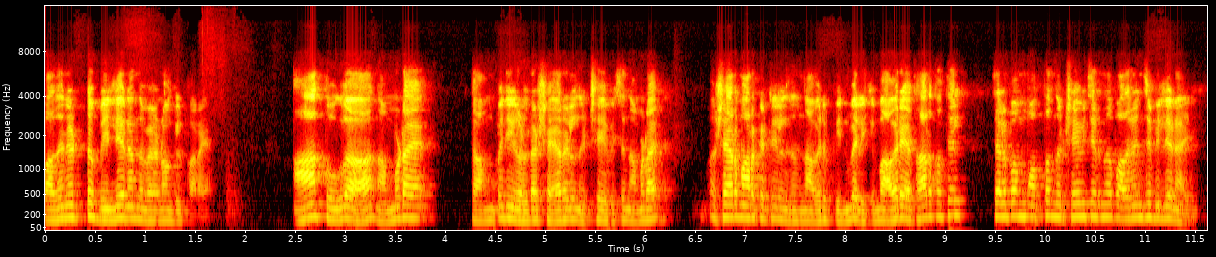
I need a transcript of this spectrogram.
പതിനെട്ട് ബില്യൺ എന്ന് വേണമെങ്കിൽ പറയാം. ആ തുക നമ്മുടെ കമ്പനികളുടെ ഷെയറിൽ നിക്ഷേപിച്ച് നമ്മുടെ ഷെയർ മാർക്കറ്റിൽ നിന്ന് അവർ പിൻവലിക്കുമ്പോൾ അവർ യഥാർത്ഥത്തിൽ ചിലപ്പം മൊത്തം നിക്ഷേപിച്ചിരുന്നത് പതിനഞ്ച് ബില്യൺ ആയിരിക്കും.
